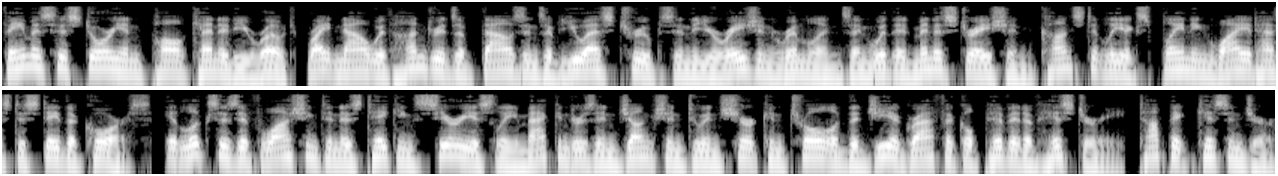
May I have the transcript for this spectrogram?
famous historian Paul Kennedy wrote, Right now with hundreds of thousands of U.S. troops in the Eurasian rimlands and with administration constantly explaining why it has to stay the course, it looks as if Washington is taking seriously Mackinder's injunction to ensure control of the geographical pivot of history. Topic Kissinger,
